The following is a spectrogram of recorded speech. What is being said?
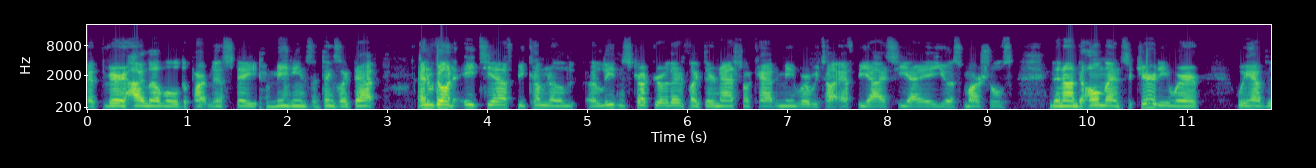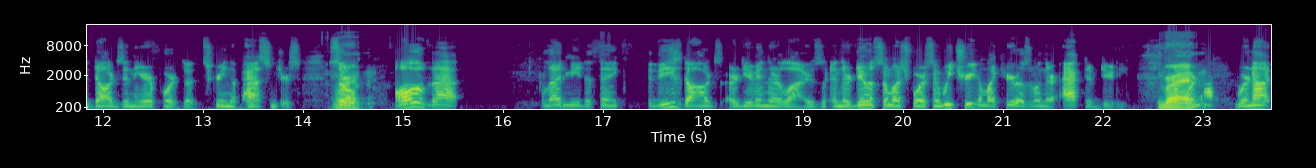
at very high level Department of State meetings and things like that. And I'm going to ATF, becoming a, a, lead instructor over there, like their national academy, where we taught FBI, CIA, U.S. Marshals. Then on to Homeland Security, where we have the dogs in the airport that screen the passengers. So right. all of that led me to think these dogs are giving their lives and they're doing so much for us and we treat them like heroes when they're active duty. Right we're not, we're not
